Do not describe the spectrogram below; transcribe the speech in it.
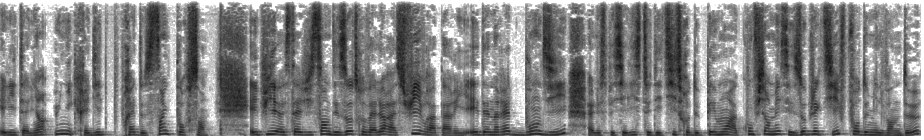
et l'italien Unicredit près de 5%. Et puis, euh, s'agissant des autres valeurs à suivre à Paris, Edenred bondit. Euh, le spécialiste liste des titres de paiement a confirmé ses objectifs pour 2022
